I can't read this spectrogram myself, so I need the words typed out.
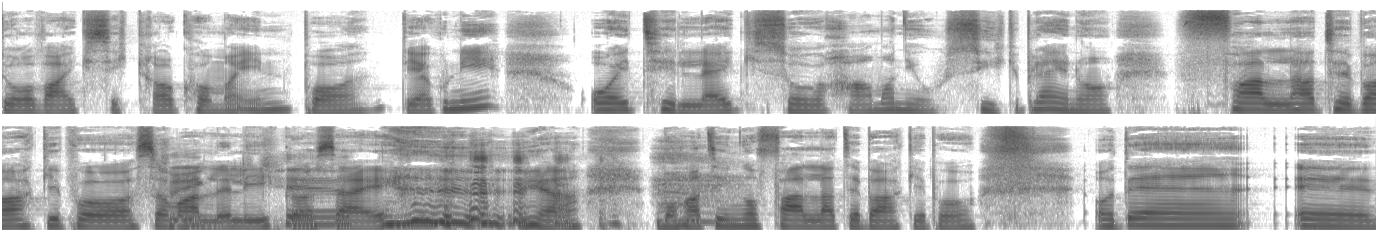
da var jeg sikra å komme inn på diakoni. Og i tillegg så har man jo sykepleien å falle tilbake på, som alle liker å si. ja. Må ha ting å falle tilbake på. Og det eh,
